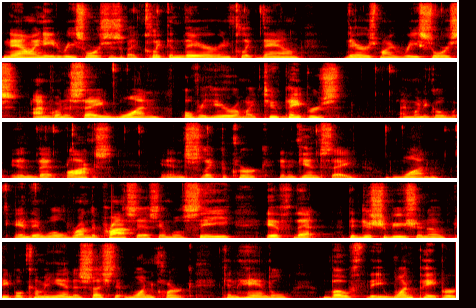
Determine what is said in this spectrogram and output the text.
Now I need resources. If I click in there and click down, there's my resource. I'm going to say one. Over here on my two papers, I'm going to go in that box and select the clerk and again say one. And then we'll run the process and we'll see if that the distribution of people coming in is such that one clerk can handle both the one paper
